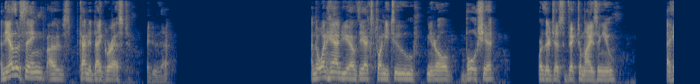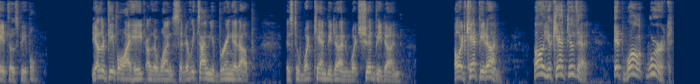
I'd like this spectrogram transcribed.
And the other thing, I was kind of digressed. I do that. On the one hand, you have the X22, you know, bullshit, where they're just victimizing you. I hate those people. The other people I hate are the ones that every time you bring it up as to what can be done, what should be done, oh, it can't be done. Oh, you can't do that. It won't work.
